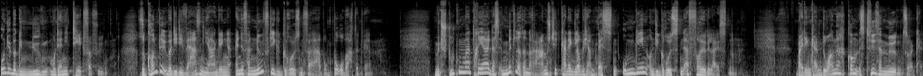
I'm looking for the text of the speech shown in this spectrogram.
und über genügend Modernität verfügen. So konnte über die diversen Jahrgänge eine vernünftige Größenvererbung beobachtet werden. Mit Stutenmaterial, das im mittleren Rahmen steht, kann er, glaube ich, am besten umgehen und die größten Erfolge leisten. Bei den Kandor-Nachkommen ist viel Vermögen zu erkennen.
